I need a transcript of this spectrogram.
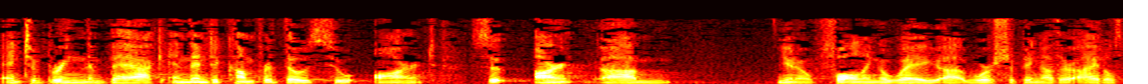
and to bring them back, and then to comfort those who aren't, so aren't, um, you know, falling away, uh, worshiping other idols,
